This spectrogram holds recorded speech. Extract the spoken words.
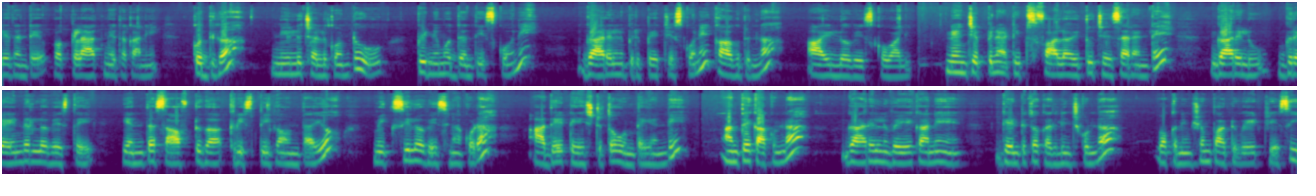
లేదంటే ఒక క్లాత్ మీద కానీ కొద్దిగా నీళ్ళు చల్లుకుంటూ పిండి ముద్దను తీసుకొని గారెలను ప్రిపేర్ చేసుకొని కాగుతున్న ఆయిల్లో వేసుకోవాలి. నేను చెప్పిన టిప్స్ ఫాలో అవుతూ చేశారంటే గారెలు గ్రైండర్లో వేస్తే ఎంత సాఫ్ట్గా క్రిస్పీగా ఉంటాయో మిక్సీలో వేసినా కూడా అదే టేస్ట్తో ఉంటాయండి. అంతేకాకుండా గారెలను వేయగానే గెంటతో కదిలించకుండా ఒక నిమిషం పాటు వెయిట్ చేసి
